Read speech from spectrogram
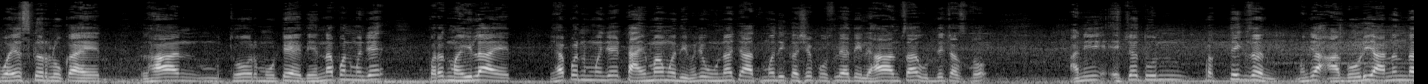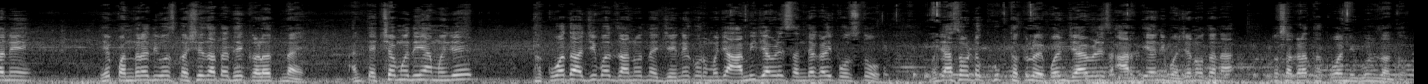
वयस्कर लोक आहेत लहान थोर मोठे आहेत ह्यांना पण म्हणजे परत महिला आहेत ह्या पण म्हणजे टायमामध्ये म्हणजे उन्हाच्या आतमध्ये कसे पोचले जातील हा आमचा उद्देश असतो. आणि याच्यातून प्रत्येकजण म्हणजे आगोडी आनंदाने हे पंधरा दिवस कसे जातात हे कळत नाही. आणि त्याच्यामध्ये म्हणजे थकवा तर अजिबात जाणवत नाही जेणेकरून म्हणजे आम्ही ज्यावेळेस संध्याकाळी पोहोचतो म्हणजे असं वाटतं खूप थकलोय पण ज्यावेळेस आरती आणि भजन होतं ना तो सगळा थकवा निघून जातो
